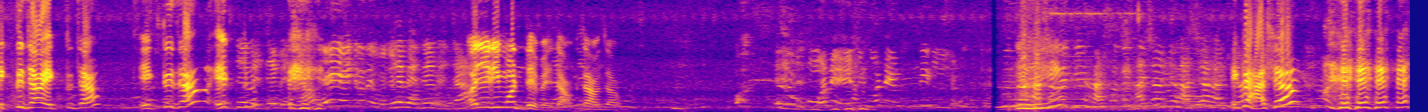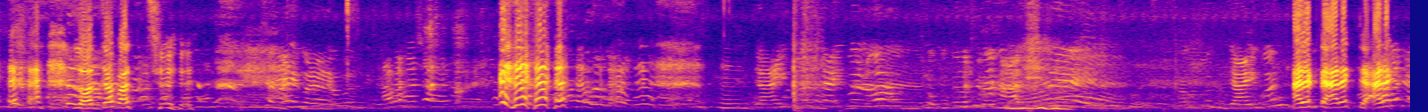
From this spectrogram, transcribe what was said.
একটু যাও একটু যাও। একটু যাও একটু ওই যে রিমোট দেবে যাও যাও যাও একটু হাসো। লজ্জা পাচ্ছে। আরেকটা আরেকটা আরেকটা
